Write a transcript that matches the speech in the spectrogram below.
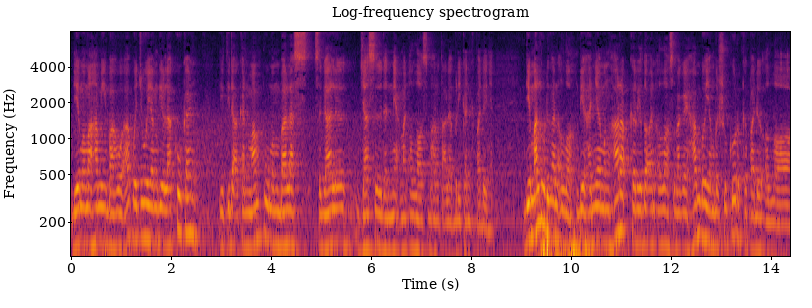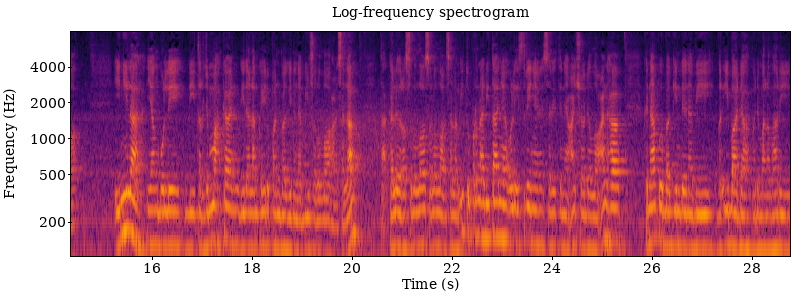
dia memahami bahawa apa jua yang dia lakukan dia tidak akan mampu membalas segala jasa dan nikmat Allah Subhanahu taala berikan kepadanya. Dia malu dengan Allah, dia hanya mengharap keridaan Allah sebagai hamba yang bersyukur kepada Allah. Inilah yang boleh diterjemahkan di dalam kehidupan bagi Nabi sallallahu alaihi wasallam. Tak kala Rasulullah sallallahu alaihi wasallam itu pernah ditanya oleh isterinya Sayyidatina Aisyah radhiyallahu anha, kenapa baginda Nabi beribadah pada malam hari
